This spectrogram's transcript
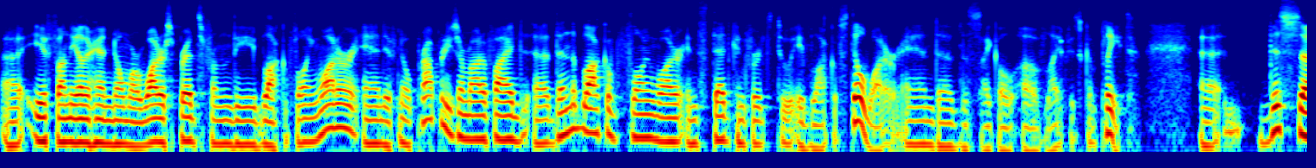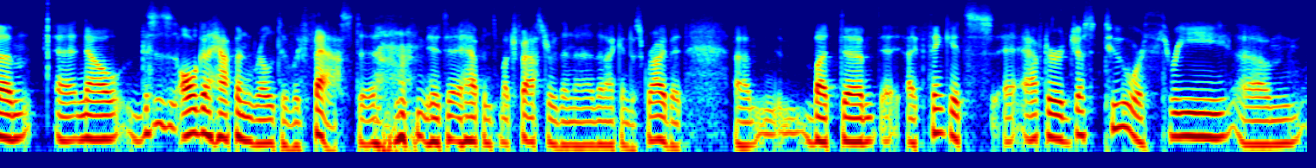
Uh, if, on the other hand, no more water spreads from the block of flowing water, and if no properties are modified, uh, then the block of flowing water instead converts to a block of still water, and uh, the cycle of life is complete. This um, uh, now this is all going to happen relatively fast. Uh, it, it, happens much faster than than I can describe it. Um, but um, I think it's after just two or three um,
